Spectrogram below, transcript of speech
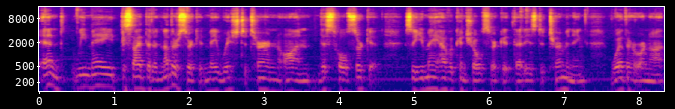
and we may decide that another circuit may wish to turn on this whole circuit. So you may have a control circuit that is determining whether or not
